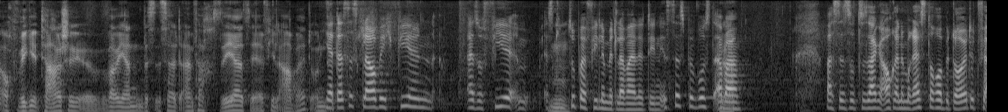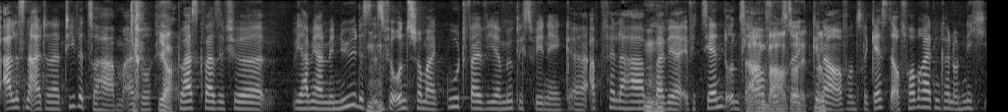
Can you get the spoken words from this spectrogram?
auch vegetarische äh, Varianten. Das ist halt einfach sehr, sehr viel Arbeit. Und Ja, das ist, glaube ich, vielen, also viel, es gibt super viele mittlerweile, denen ist das bewusst, aber Mhm. Ja. Was es sozusagen auch in einem Restaurant bedeutet, für alles eine Alternative zu haben. Also Ja. Mhm. du hast quasi für, wir haben ja ein Menü, das ist für uns schon mal gut, weil wir möglichst wenig äh, Abfälle haben, weil wir effizient uns auf Mhm. Planbar unsere, seid, ne? genau, auf unsere Gäste auch vorbereiten können und nicht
